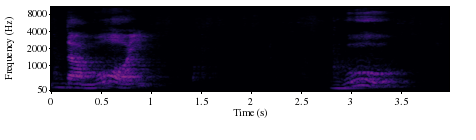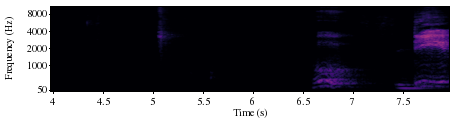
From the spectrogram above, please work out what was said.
the boy who who did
